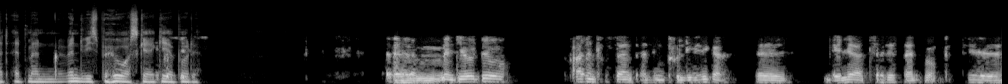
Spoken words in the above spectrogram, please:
at, at man nødvendigvis behøver at skal agere på det. Øh, men det er, jo, det er jo ret interessant, at en politiker øh, vælger at tage det standpunkt. Det, øh,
